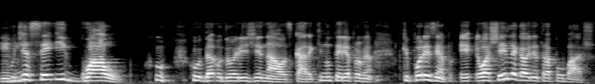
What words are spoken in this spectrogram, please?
Uhum. Podia ser igual o, o da- o do original, cara, que não teria problema. Porque, por exemplo, eu achei legal ele entrar por baixo.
